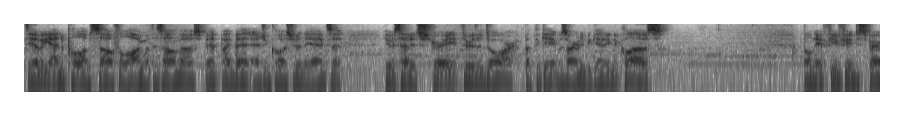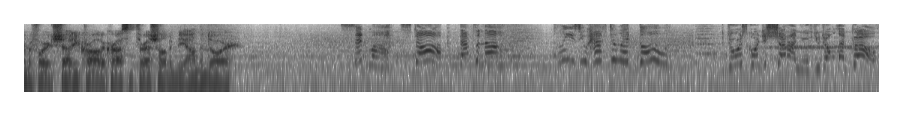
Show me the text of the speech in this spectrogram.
Dio began to pull himself along with his elbows, bit by bit, edging closer to the exit. He was headed straight through the door, but the gate was already beginning to close. With only a few feet to spare before it shut, he crawled across the threshold and beyond the door. Sigma, stop! That's enough! Please, you have to let go! The door's going to shut on you if you don't let go.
